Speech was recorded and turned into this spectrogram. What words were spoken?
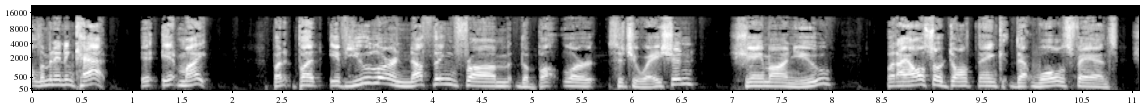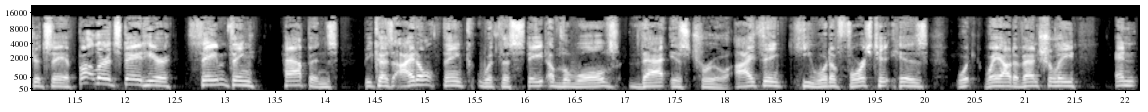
eliminating KAT. It, it might. But but if you learn nothing from the Butler situation, shame on you. But I also don't think that Wolves fans should say if Butler had stayed here, same thing happens because I don't think with the state of the Wolves that is true. I think he would have forced his way out eventually. And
